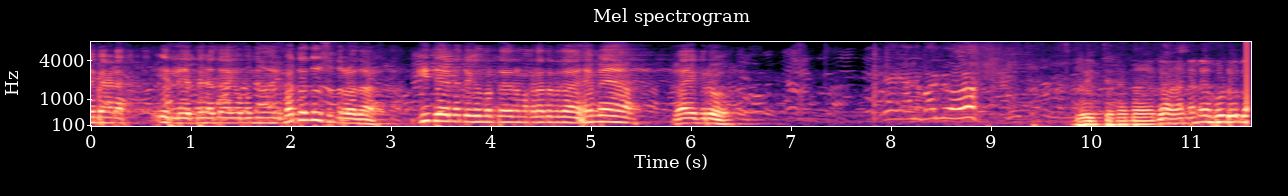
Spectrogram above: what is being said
ಏ ಬೇಡ. ಇರ್ಲಿ ಅಂತ ಹೇಳಿದಾಗ ಮುಂದಿನ ಮತ್ತೊಂದು ಸುಂದರವಾದ ಗೀತೆಯನ್ನು ತೆಗೆದು ಬರ್ತಾ ಇದ್ದಾರೆ ನಮ್ಮ ಕಲಾತನದ ಹೆಮ್ಮೆಯ ಗಾಯಕರು. ರೈತನ ಮಗ ನನ್ನ ಹುಡುಗ.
